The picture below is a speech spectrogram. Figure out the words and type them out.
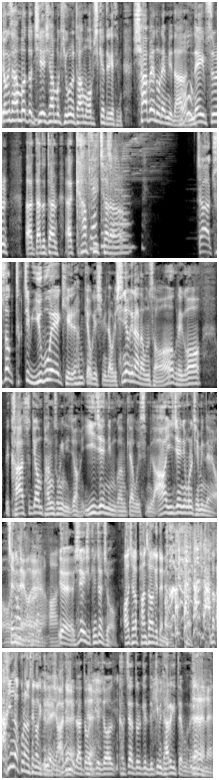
여기서 한번 또 지혜 씨 한번 기운을 더 한번 업시켜드리겠습니다. 샵의 노래입니다. 내 입술 아, 따뜻한 아, 카피처럼. 자, 추석 특집 유부의 길 함께하고 계십니다. 우리 신영일 아나운서, 그리고 가수 겸 방송인이죠. 이재님과 함께하고 있습니다. 아, 이재님 오늘 재밌네요. 재밌네요. 아, 예. 아, 예, 신영일 씨 괜찮죠? 아, 제가 반성하게 되네요. 예. 나 큰일 났구나는 생각이 드네요. 예, 지금. 아닙니다. 네. 또 네. 이렇게 저 각자 또 이렇게 느낌이 다르기 때문에. 네네네.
